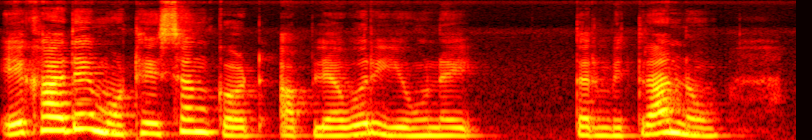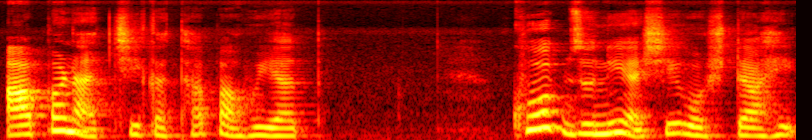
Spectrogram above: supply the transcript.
एखादे मोठे संकट आपल्यावर येऊ नये. तर मित्रांनो आपण आजची कथा पाहूयात. खूप जुनी अशी गोष्ट आहे.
